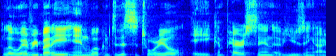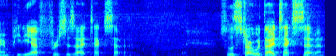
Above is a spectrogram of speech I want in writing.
Hello everybody and welcome to this tutorial, a comparison of using IronPDF versus iText 7. So let's start with iText 7.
